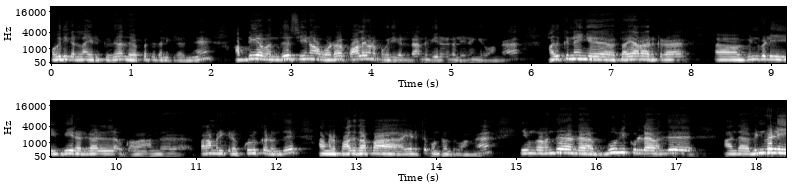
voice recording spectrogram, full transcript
பகுதிகள்லாம் இருக்குது. அந்த வெப்பத்தை தணிக்கிறதுன்னு. அப்படியே வந்து சீனாவோட பாலைவன பகுதிகளில் அந்த வீரர்கள் இறங்கிடுவாங்க அதுக்குன்னே இங்கே தயாராக இருக்கிற விண்வெளி வீரர்கள், அந்த பராமரிக்கிற குழுக்கள் வந்து அவங்கள பாதுகாப்பாக எடுத்து கொண்டு வந்துடுவாங்க இவங்க வந்து அந்த பூமிக்குள்ளே வந்து அந்த விண்வெளி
